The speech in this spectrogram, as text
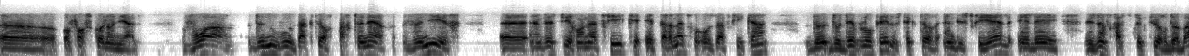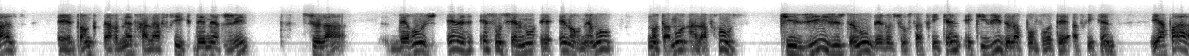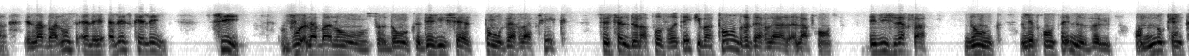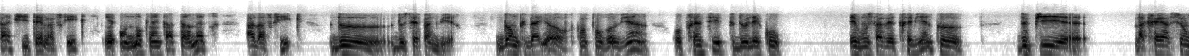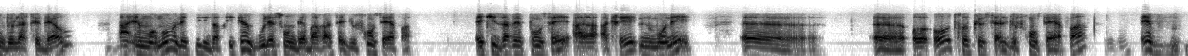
euh, aux forces coloniales. Voir de nouveaux acteurs partenaires venir euh, investir en Afrique et permettre aux Africains de, développer le secteur industriel et les, les infrastructures de base et donc permettre à l'Afrique d'émerger cela dérange essentiellement et énormément, notamment à la France, qui vit justement des ressources africaines et qui vit de la pauvreté africaine. Il n'y a pas, la balance, elle est, elle est ce qu'elle est. Si la balance donc des richesses tend vers l'Afrique, c'est celle de la pauvreté qui va tendre vers la, France et vice versa. Donc, les Français ne veulent en aucun cas quitter l'Afrique et en aucun cas permettre à l'Afrique de, de s'épanouir. Donc d'ailleurs, quand on revient au principe de l'écho, et vous savez très bien que depuis euh, la création de la CDAO, à un moment, les pays africains voulaient s'en débarrasser du franc CFA et qu'ils avaient pensé à, créer une monnaie euh, euh, autre que celle du franc CFA et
